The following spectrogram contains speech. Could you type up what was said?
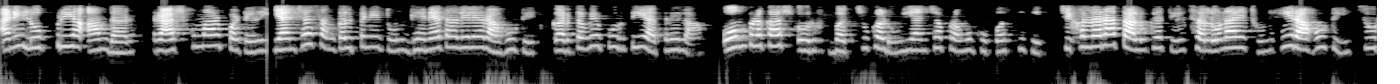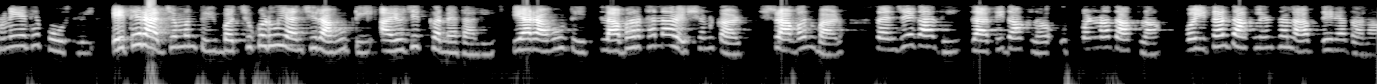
आणि लोकप्रिय आमदार राजकुमार पटेल यांच्या संकल्पनेतून घेण्यात आलेल्या राहुटीत कर्तव्यपूर्ती यात्रेला ओमप्रकाश उर्फ बच्चू कडू यांच्या प्रमुख उपस्थितीत चिखलदरा तालुक्यातील सलोना येथून ही राहुटी चुरणी येथे पोहोचली. येथे राज्यमंत्री बच्चू कडू यांची राहुटी आयोजित करण्यात आली. या राहुटीत लाभार्थ्यांना रेशन कार्ड श्रावण बाळ संजय गांधी जाती दाखला उत्पन्न दाखला व इतर दाखल्यांचा लाभ देण्यात आला.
